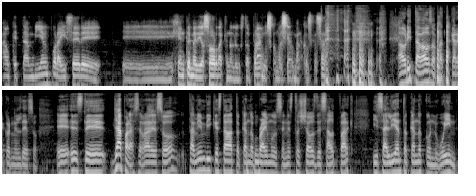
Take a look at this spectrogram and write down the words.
aunque también por ahí sé de eh, gente medio sorda que no le gusta Primus, como el señor Marcos Casar. Ahorita vamos a platicar con él de eso. Eh, este, ya para cerrar eso, también vi que estaba tocando Primus en estos shows de South Park y salían tocando con Win.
